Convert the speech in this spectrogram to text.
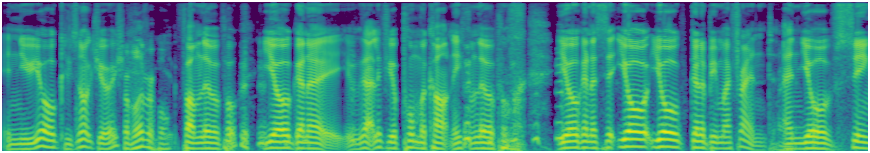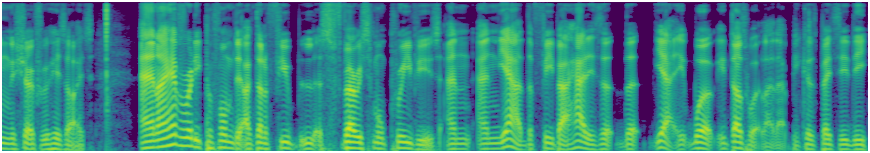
in New York, who's not Jewish, From Liverpool. from Liverpool, you're gonna exactly if you're Paul McCartney from Liverpool, you're gonna sit, you're you're gonna be my friend, Right. and you're seeing the show through his eyes. And I have already performed it. I've done a few very small previews, and and yeah, the feedback I had is that that yeah, it work. It does work like that because basically the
